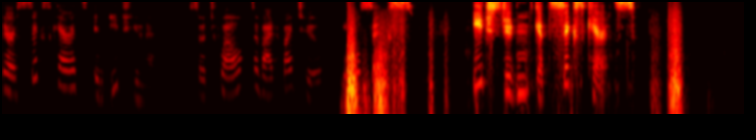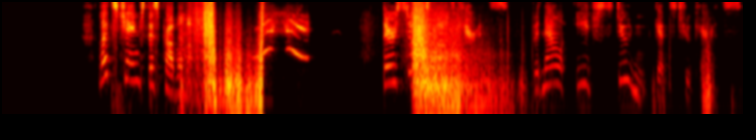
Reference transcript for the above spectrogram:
There are 6 carrots in each unit, so 12 divided by 2 equals 6. Each student gets 6 carrots. Let's change this problem up. There are still 12 carrots, but now each student gets 2 carrots.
